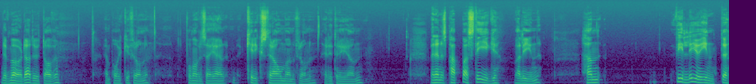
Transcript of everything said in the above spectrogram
blev mördad utav en pojke från, får man väl säga, krigstrauman från Eritrea. Men hennes pappa Stig Wallin, han ville ju inte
